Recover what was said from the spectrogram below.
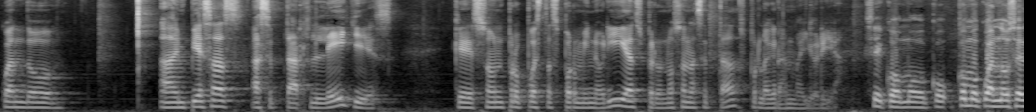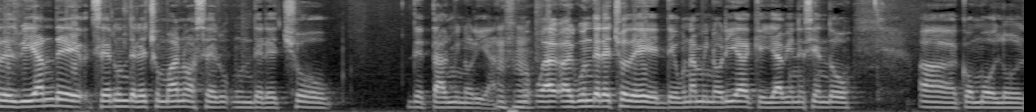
cuando ah, empiezas a aceptar leyes que son propuestas por minorías, pero no son aceptadas por la gran mayoría. Sí, como, como cuando se desvían de ser un derecho humano a ser un derecho de tal minoría. algún derecho de, una minoría que ya viene siendo ah, como los...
